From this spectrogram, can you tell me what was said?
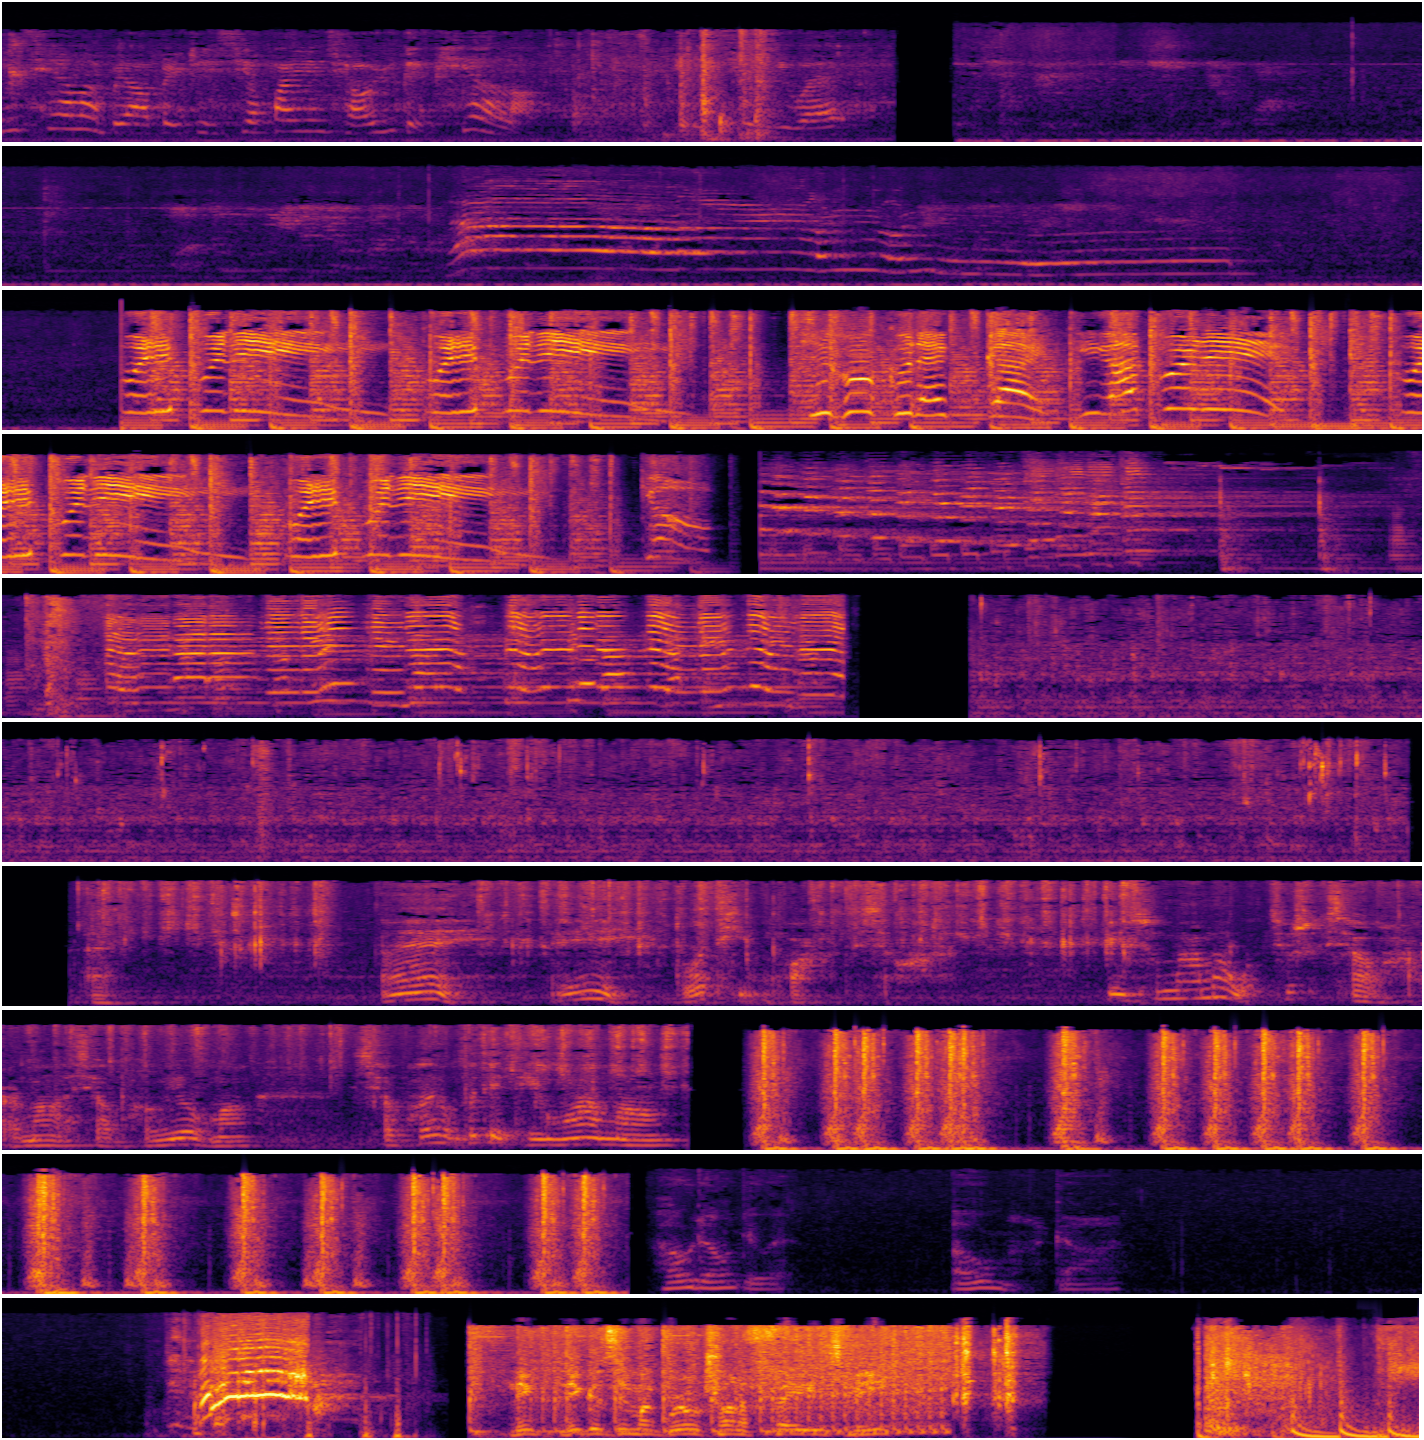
您千万不要被这些花言巧语给骗了，臣妾以为哎哎，多听话，这小孩儿。你说妈妈，我就是小孩儿嘛，小朋友嘛，小朋友不得听话吗？Oh, don't do it. Oh my god. Niggas in my grill tryna phase me.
